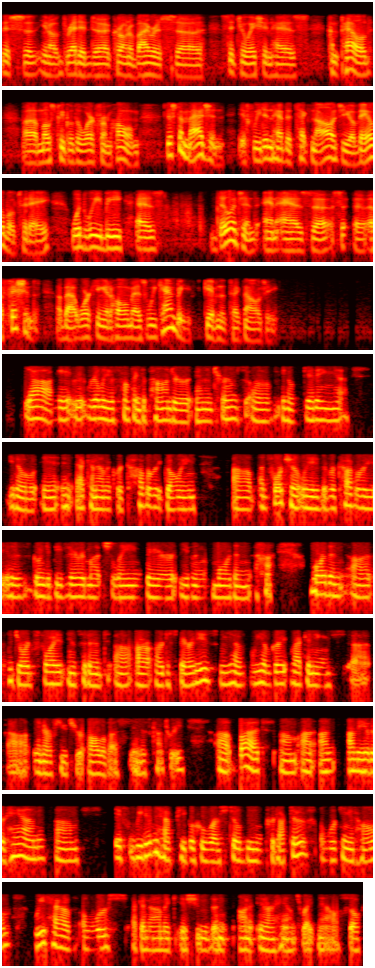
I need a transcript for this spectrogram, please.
this uh, you know dreaded uh, coronavirus uh, situation has compelled uh, most people to work from home. Just imagine if we didn't have the technology available today, would we be as diligent and as uh, uh, efficient about working at home as we can be given the technology? Yeah, I mean, it, really is something to ponder. And in terms of you know getting you know an economic recovery going, uh, unfortunately, the recovery is going to be very much laying bare even more than more than uh, the George Floyd incident uh, our, our disparities. We have we have great reckonings uh, uh, in our future, all of us in this country. Uh, but um, on on the other hand, um, if we didn't have people who are still being productive, working at home, we have a worse economic issue than on in our hands right now. So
